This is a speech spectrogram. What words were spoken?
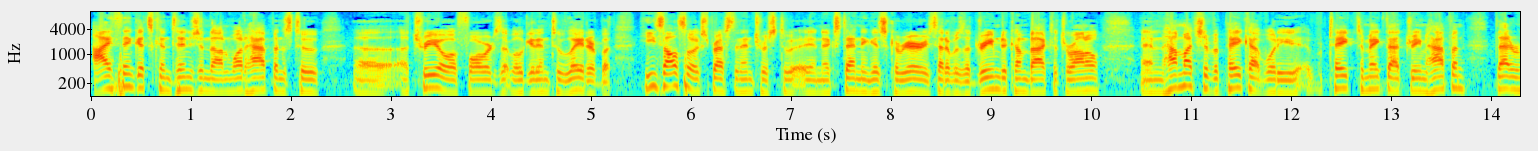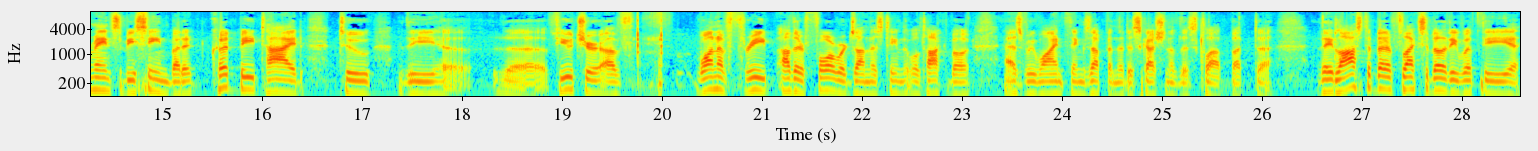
I think it's contingent on what happens to uh, a trio of forwards that we'll get into later. But he's also expressed an interest to, in extending his career. He said it was a dream to come back to Toronto, and how much of a pay cut would he take to make that dream happen? That remains to be seen. But it could be tied to the uh, the future of one of three other forwards on this team that we'll talk about as we wind things up in the discussion of this club. But uh, they lost a bit of flexibility with the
